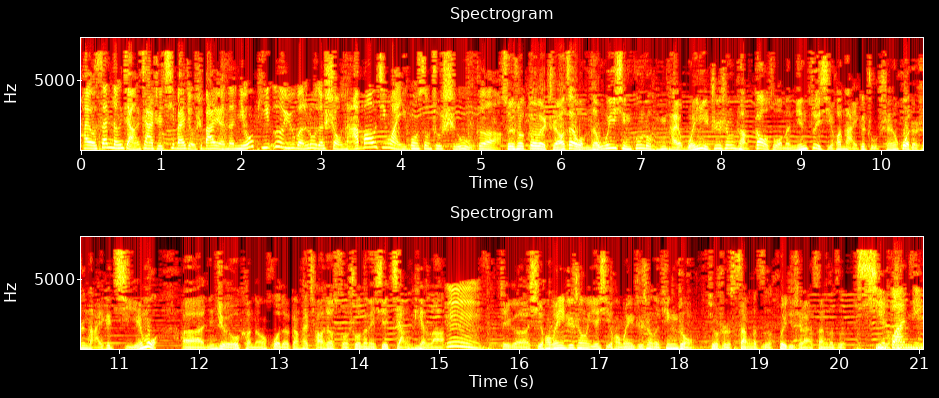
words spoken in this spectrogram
还有三等奖价值七百九十八元的牛皮鳄鱼纹路的手拿包，今晚一共送出十五个。所以说各位只要在我们的微信公众平台“文艺之声”上告诉我们您最喜欢哪一个主持人或者是哪一个节目，呃，您就有可能获得刚才乔乔所说的那些奖品了。嗯，这个喜欢文艺之声也喜欢文艺之声的听众，就是三个字汇聚起来三个字：喜欢你。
